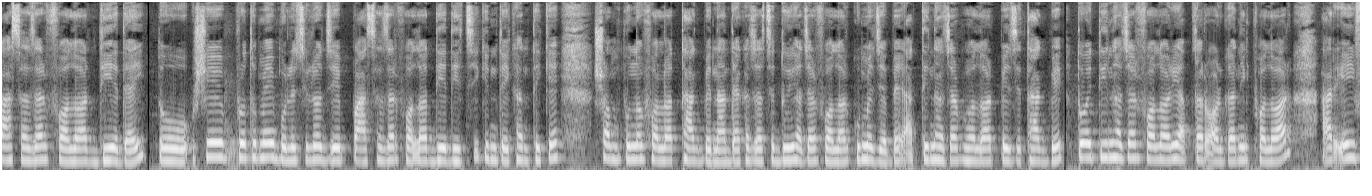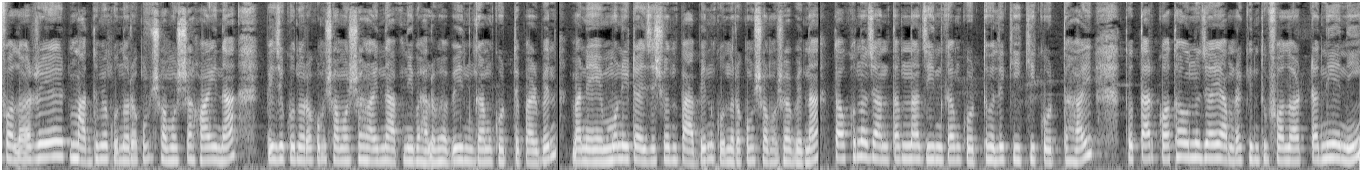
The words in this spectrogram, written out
পাঁচ হাজার ফলোয়ার দিয়ে দেয়। তো সে প্রথমেই বলেছিল যে পাঁচ হাজার ফলোয়ার দিয়ে দিচ্ছি, কিন্তু এখান থেকে সম্পূর্ণ ফলোয়ার থাকবে না। দেখা যাচ্ছে দুই হাজার ফলোয়ার কমে যাবে আর তিন হাজার ফলোয়ার পেজে থাকবে। তো ওই তিন হাজার ফলোয়ারই আপনার অর্গানিক ফলোয়ার আর এই ফলোয়ারের মাধ্যমে কোনো রকম সমস্যা হয় না। পেজে কোনো রকম সমস্যা হয় না, আপনি ভালোভাবে ইনকাম করতে পারবেন। মানে মনিটাইজেশন পাবেন, কোনো রকম সমস্যা হবে না। তখনও জানতাম না যে ইনকাম করতে হলে কি কি করতে হয়। তো তার কথা অনুযায়ী আমরা কিন্তু ফলোয়ারটা নিয়ে নিই,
